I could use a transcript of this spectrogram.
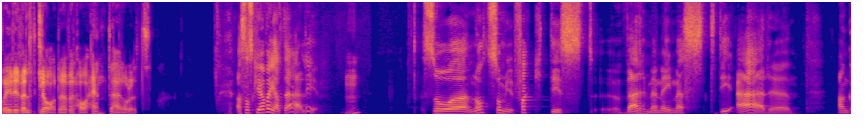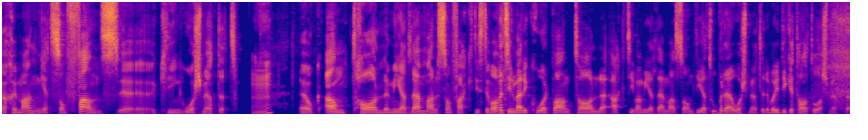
Vad är vi väldigt glada över har hänt det här året? Alltså ska jag vara helt ärlig. Mm. Så något som faktiskt eh, värmer mig mest, det är eh, engagemanget som fanns eh, kring årsmötet. Mm. Eh, Och antal medlemmar som faktiskt, det var väl till och med rekord på antal aktiva medlemmar som deltog på det här årsmötet. Det var ju digitalt årsmöte.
